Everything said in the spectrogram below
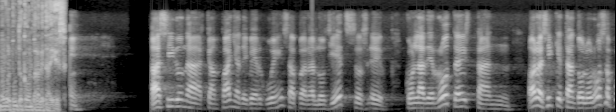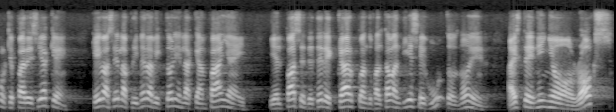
boostmobile.com para detalles. Ha sido una campaña de vergüenza para los Jets. Eh, con la derrota es tan, ahora sí que tan dolorosa porque parecía que, que iba a ser la primera victoria en la campaña y, y el pase de Derek Carr cuando faltaban 10 segundos, ¿no? a este niño Rocks.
